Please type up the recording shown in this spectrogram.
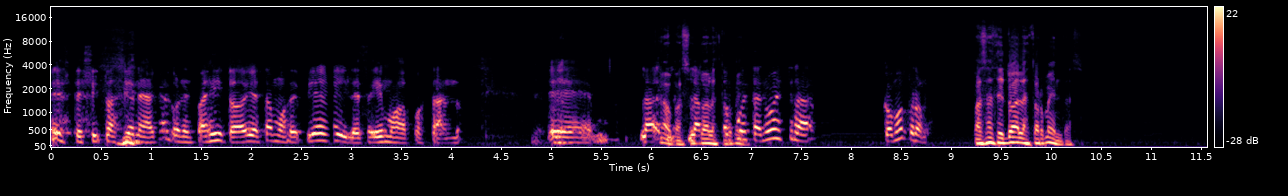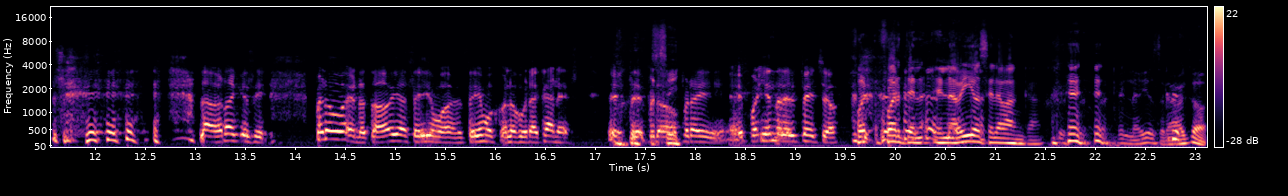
este, situaciones acá con el país, todavía estamos de pie y le seguimos apostando. Eh, la las propuesta nuestra, ¿cómo? Perdón. Pasaste todas las tormentas. la verdad que sí. Pero bueno, todavía seguimos seguimos con los huracanes, este, pero Sí. por ahí, eh, poniéndole el pecho. Fu- fuerte, el, navío se la banca. El navío se la bancó.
